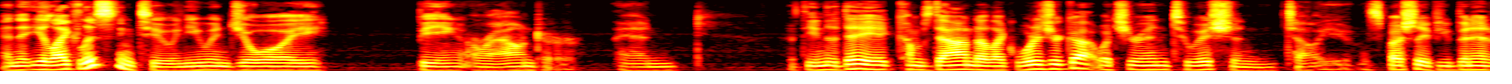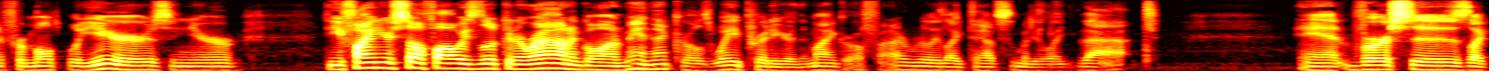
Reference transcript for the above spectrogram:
and that you like listening to and you enjoy being around her. And at the end of the day, it comes down to like, what does your gut, what's your intuition tell you? Especially if you've been in it for multiple years and you're, do you find yourself always looking around and going, man, that girl's way prettier than my girlfriend. I really like to have somebody like that. And versus like,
